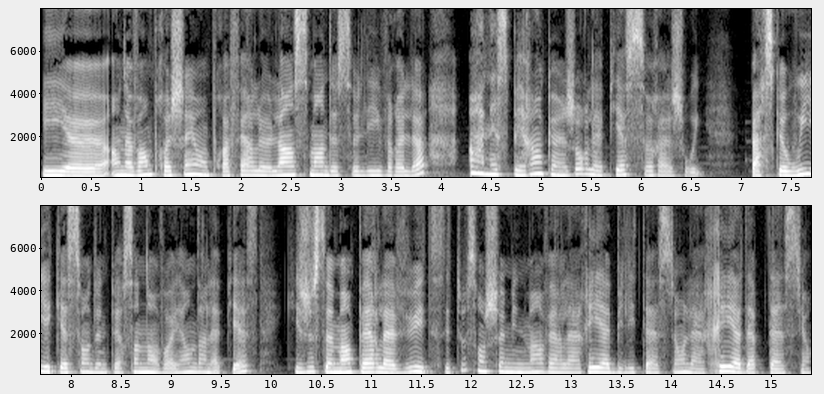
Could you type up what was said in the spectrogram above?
Et euh, en novembre prochain, on pourra faire le lancement de ce livre-là en espérant qu'un jour la pièce sera jouée. Parce que oui, il est question d'une personne non-voyante dans la pièce qui justement perd la vue et c'est tout son cheminement vers la réhabilitation, la réadaptation.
